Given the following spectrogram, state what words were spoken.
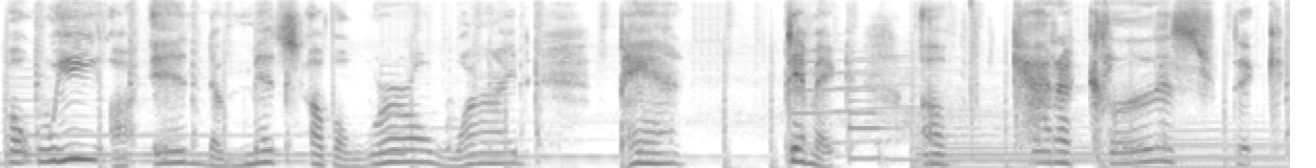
but we are in the midst of a worldwide pandemic of cataclysmic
